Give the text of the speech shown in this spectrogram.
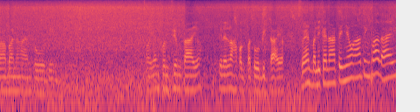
baba na nga ang tubig. O yan confirm tayo. Buti na kapag patubig tayo. So yan balikan natin yung ating palay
